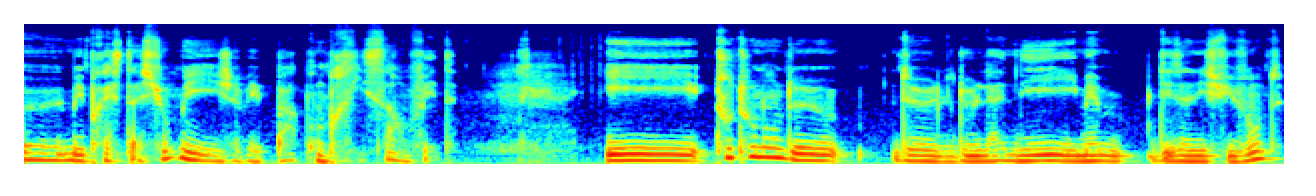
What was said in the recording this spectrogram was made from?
euh, mes prestations, mais j'avais pas compris ça en fait. Et tout au long de, de, l'année et même des années suivantes,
